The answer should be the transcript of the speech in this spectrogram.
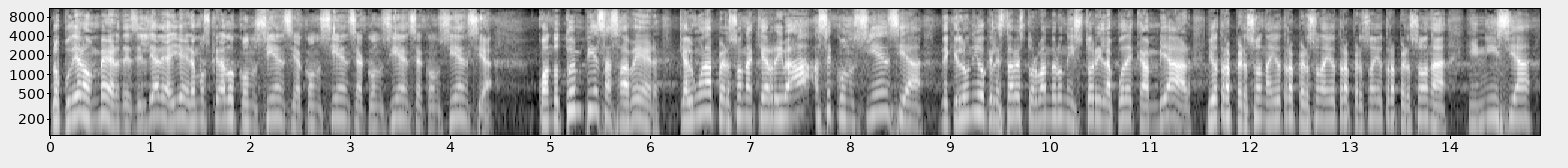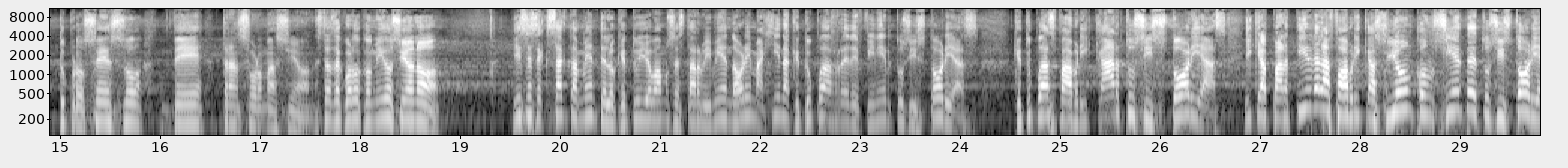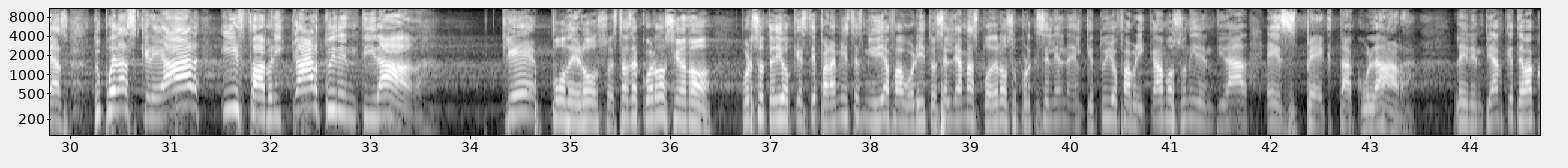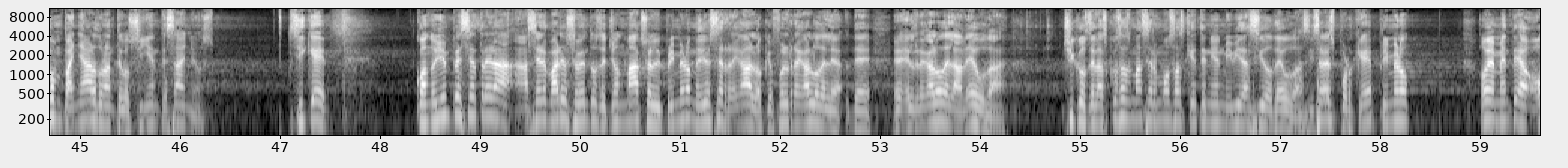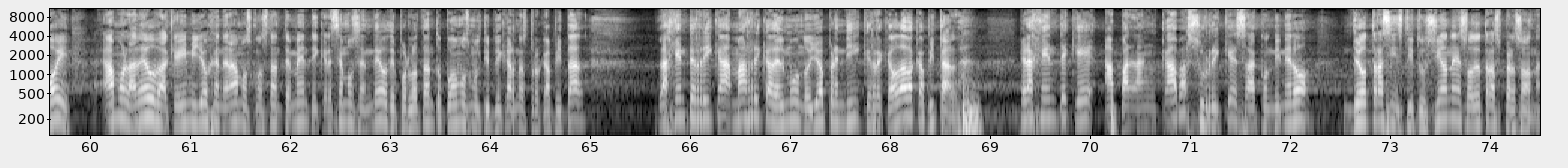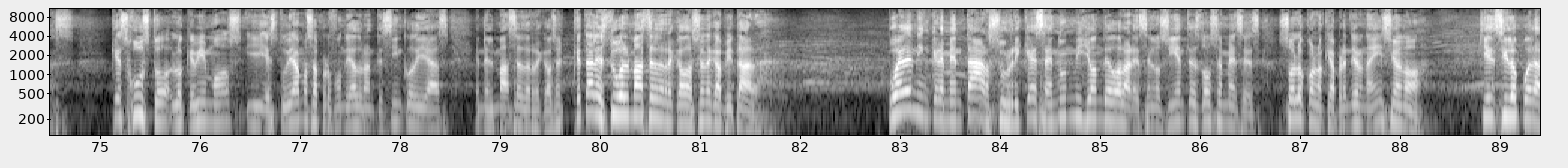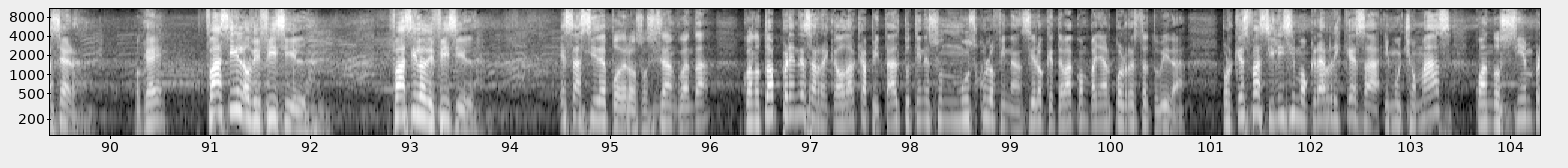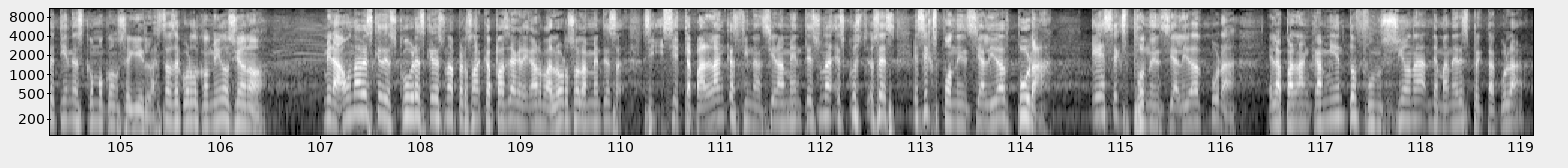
Lo pudieron ver desde el día de ayer. Hemos creado conciencia, conciencia, conciencia, conciencia. Cuando tú empiezas a ver que alguna persona aquí arriba hace conciencia de que lo único que le estaba estorbando era una historia y la puede cambiar, y otra persona, y otra persona, y otra persona, y otra persona, inicia tu proceso de transformación. ¿Estás de acuerdo conmigo, sí o no? Y ese es exactamente lo que tú y yo vamos a estar viviendo. Ahora imagina que tú puedas redefinir tus historias, que tú puedas fabricar tus historias y que a partir de la fabricación consciente de tus historias, tú puedas crear y fabricar tu identidad. Qué poderoso. ¿Estás de acuerdo, sí o no? Por eso te digo que este, para mí este es mi día favorito, es el día más poderoso porque es el día en el que tú y yo fabricamos una identidad espectacular. La identidad que te va a acompañar durante los siguientes años. Así que cuando yo empecé a traer a, hacer varios eventos de John Maxwell, el primero me dio ese regalo, que fue el regalo de, el regalo de la deuda. Chicos, de las cosas más hermosas que he tenido en mi vida ha sido deudas. ¿Y sabes por qué? Primero, obviamente hoy amo la deuda que Amy y yo generamos constantemente y crecemos en deuda y por lo tanto podemos multiplicar nuestro capital. La gente rica, más rica del mundo, yo aprendí que recaudaba capital. Era gente que apalancaba su riqueza con dinero de otras instituciones o de otras personas que es justo lo que vimos y estudiamos a profundidad durante cinco días en el máster de recaudación. ¿Qué tal estuvo el máster de recaudación de capital? Pueden incrementar su riqueza en un millón de dólares en los siguientes 12 meses solo con lo que aprendieron ahí, ¿sí o no? ¿Quién sí lo puede hacer? ¿Ok? ¿Fácil o difícil? Fácil o difícil. Es así de poderoso, ¿sí se dan cuenta? Cuando tú aprendes a recaudar capital, tú tienes un músculo financiero que te va a acompañar por el resto de tu vida. Porque es facilísimo crear riqueza y mucho más cuando siempre tienes cómo conseguirla. ¿Estás de acuerdo conmigo, sí o no? Mira, una vez que descubres que eres una persona capaz de agregar valor, solamente si, te apalancas financieramente, es, una, es, es exponencialidad pura. Es exponencialidad pura. El apalancamiento funciona de manera espectacular.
